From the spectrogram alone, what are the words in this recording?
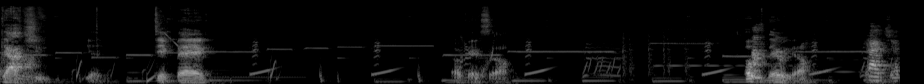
Got you, you dick bag. Okay, so. Oh, ah. there we go. Gotcha.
